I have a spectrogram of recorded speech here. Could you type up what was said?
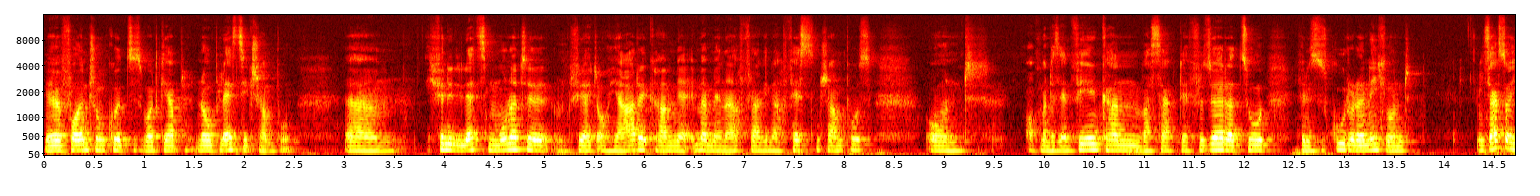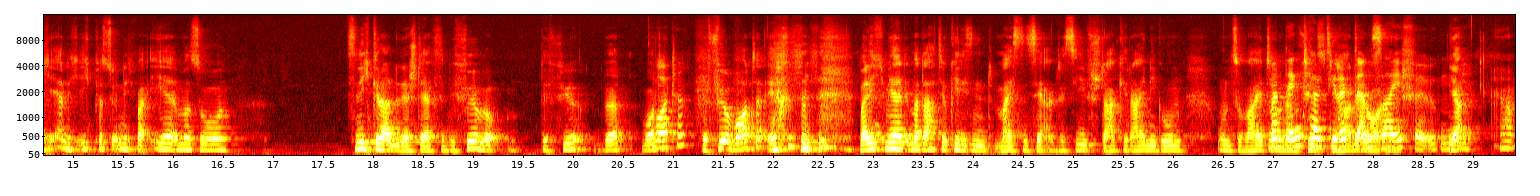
Wir haben ja vorhin schon kurz das Wort gehabt, No Plastic Shampoo. Ähm, ich finde, die letzten Monate und vielleicht auch Jahre kam ja immer mehr Nachfrage nach festen Shampoos und ob man das empfehlen kann, was sagt der Friseur dazu, findest du es gut oder nicht und ich sag's euch ehrlich, ich persönlich war eher immer so, ist nicht gerade der stärkste Befürworter, Befürworter, Worte? Befürworter, ja. weil ich mir halt immer dachte, okay, die sind meistens sehr aggressiv, starke Reinigung und so weiter. man denkt halt direkt an auch- Seife irgendwie. Ja, Ja.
